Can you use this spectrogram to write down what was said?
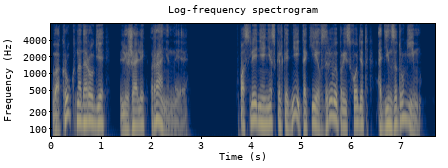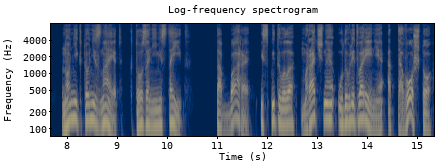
Вокруг на дороге лежали раненые. В последние несколько дней такие взрывы происходят один за другим, но никто не знает, кто за ними стоит. Таббара испытывала мрачное удовлетворение от того, что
